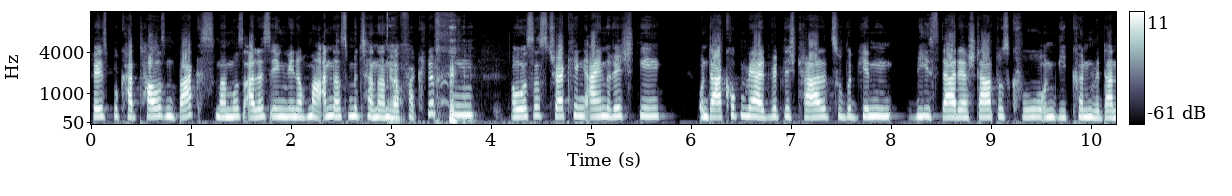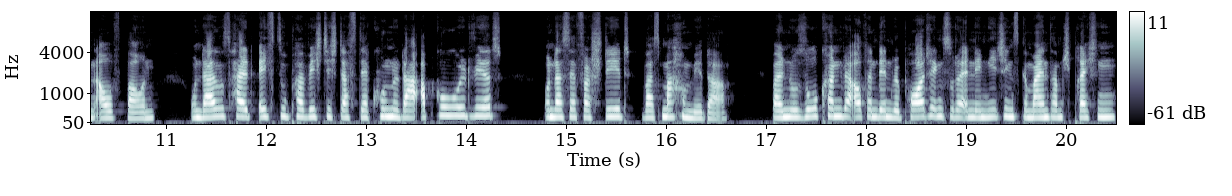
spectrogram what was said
Facebook hat tausend Bugs, man muss alles irgendwie nochmal anders miteinander ja. verknüpfen, man muss das Tracking einrichten und da gucken wir halt wirklich gerade zu Beginn, wie ist da der Status quo und wie können wir dann aufbauen. Und da ist es halt echt super wichtig, dass der Kunde da abgeholt wird und dass er versteht, was machen wir da. Weil nur so können wir auch in den Reportings oder in den Meetings gemeinsam sprechen,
